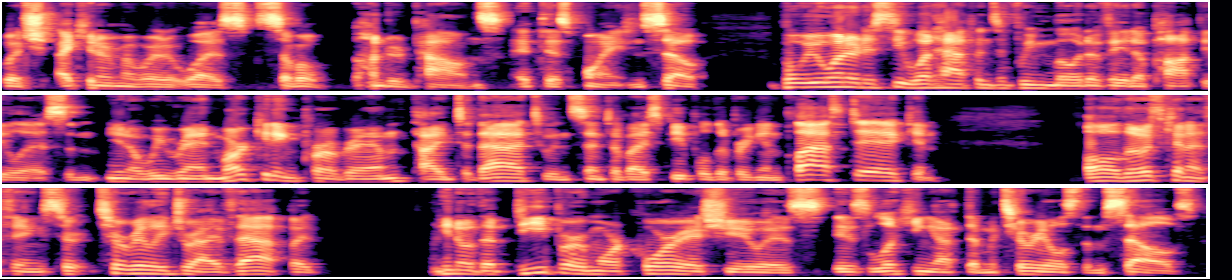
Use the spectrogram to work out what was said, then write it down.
which I can't remember what it was, several hundred pounds at this point. And so, but we wanted to see what happens if we motivate a populace. And, you know, we ran marketing program tied to that to incentivize people to bring in plastic and all those kind of things to, to really drive that. But you know the deeper more core issue is is looking at the materials themselves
